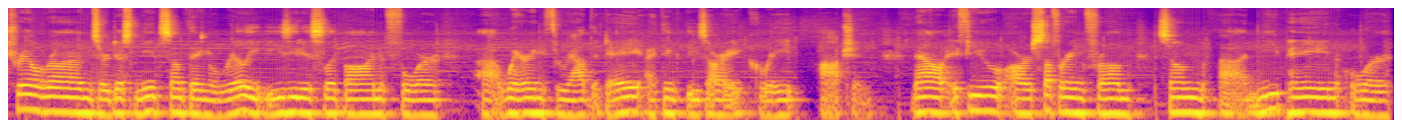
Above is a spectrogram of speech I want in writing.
trail runs or just need something really easy to slip on for uh, wearing throughout the day, I think these are a great option. Now, if you are suffering from some uh, knee pain or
